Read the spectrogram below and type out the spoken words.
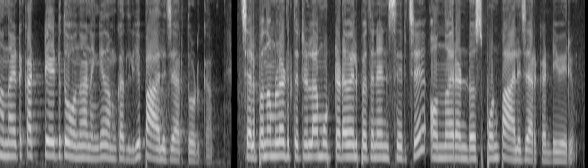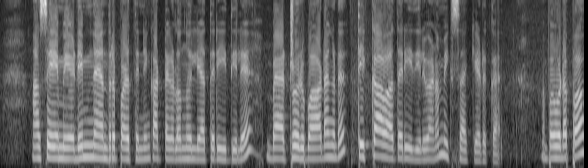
നന്നായിട്ട് കട്ടിയായിട്ട് തോന്നുകയാണെങ്കിൽ നമുക്ക് അതിലേക്ക് പാൽ ചേർത്ത് കൊടുക്കാം. ചിലപ്പോൾ നമ്മൾ എടുത്തിട്ടുള്ള മുട്ടയുടെ വലുപ്പത്തിനനുസരിച്ച് ഒന്നോ രണ്ടോ സ്പൂൺ പാൽ ചേർക്കേണ്ടി വരും. ആ സേമിയയുടെയും നേന്ത്രപ്പഴത്തിന്റെയും കട്ടകളൊന്നും ഇല്ലാത്ത രീതിയിൽ ബാറ്റർ ഒരുപാട് അങ്ങോട്ട് തിക്കാവാത്ത രീതിയിൽ വേണം മിക്സ് ആക്കി എടുക്കാൻ. അപ്പോൾ ഇവിടെ ഇപ്പോൾ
